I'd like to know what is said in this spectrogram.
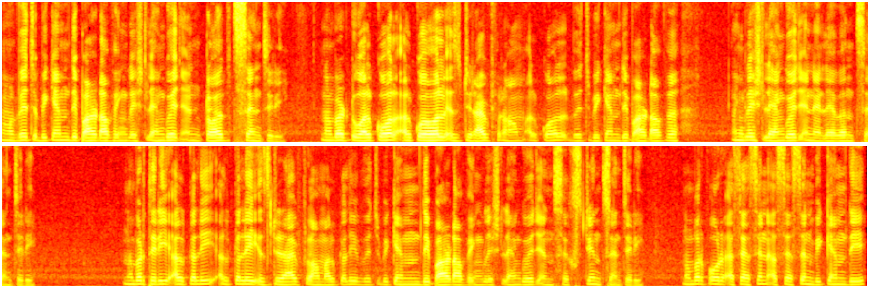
uh, which became the part of English language in 12th century. Number 2 alcohol. Alcohol is derived from Alkuhl which became the part of uh, English language in 11th century. Number 3 alkali. Alkali is derived from Alqali which became the part of English language in 16th century. Number 4 assassin. Assassin became the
